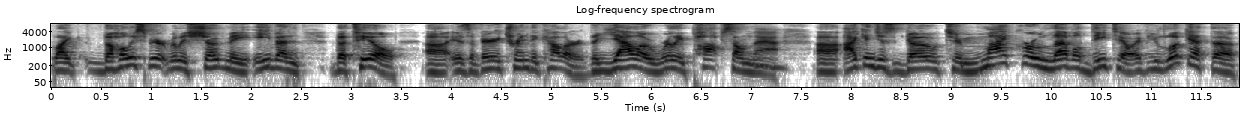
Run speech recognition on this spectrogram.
like the Holy Spirit really showed me even the teal uh, is a very trendy color. The yellow really pops on that. Mm-hmm uh, I can just go to micro level detail. If you look at the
